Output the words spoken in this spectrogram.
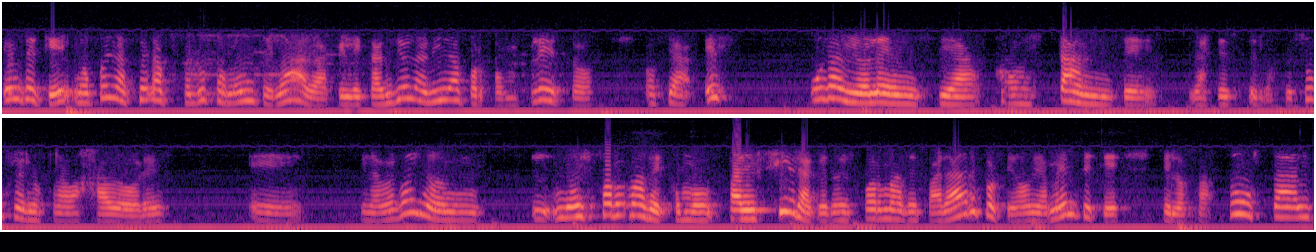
gente que no puede hacer absolutamente nada, que le cambió la vida por completo. O sea, es una violencia constante las que, los que sufren los trabajadores. Eh, y la verdad no, no hay forma de, como pareciera que no hay forma de parar, porque obviamente que, que los asustan,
